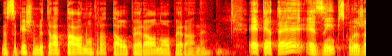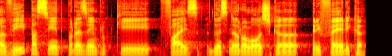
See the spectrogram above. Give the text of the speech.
nessa questão de tratar ou não tratar, operar ou não operar, né? É, tem até exemplos, como eu já vi, paciente, por exemplo, que faz doença neurológica periférica,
